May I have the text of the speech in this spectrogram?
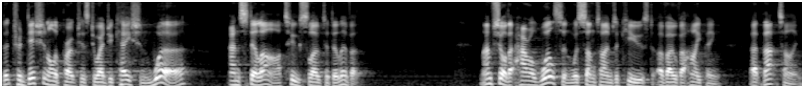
that traditional approaches to education were, and still are, too slow to deliver. I'm sure that Harold Wilson was sometimes accused of overhyping at that time.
